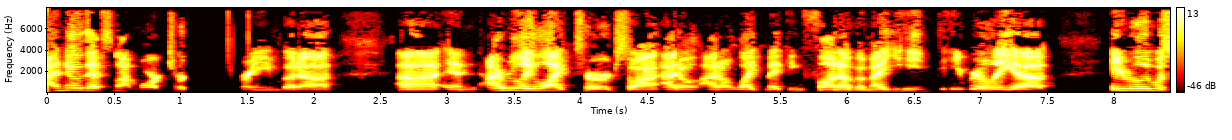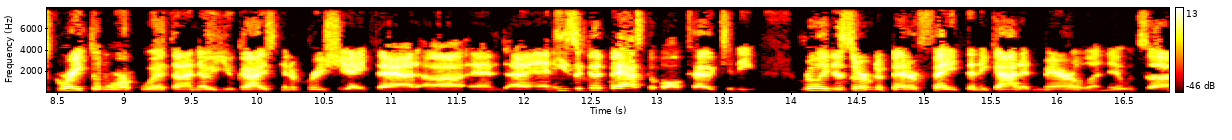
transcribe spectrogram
I know that's not Mark Turgeon's dream, but uh, uh, and I really like Turge, so I, I don't, I don't like making fun of him. I, he, he really, uh, he really was great to work with, and I know you guys can appreciate that. Uh, and uh, and he's a good basketball coach, and he really deserved a better fate than he got at Maryland. It was uh,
